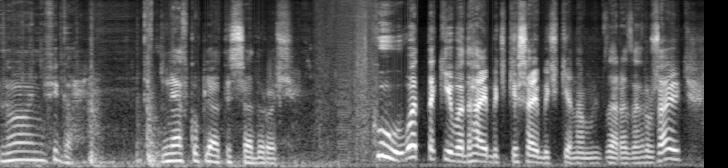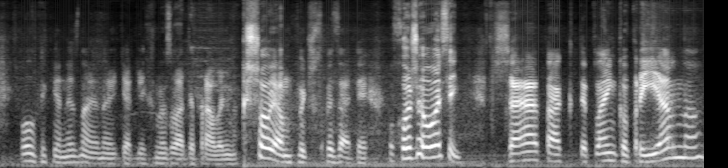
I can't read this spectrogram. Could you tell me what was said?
Ну, ніфіга. Не скупляти ще дорожче. Ху, от такі от гайбочки-шайбочки нам зараз загружають. Полтики, не знаю навіть, як їх назвати правильно. Що я вам хочу сказати? Похоже, осінь. Все так тепленько, приємно,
